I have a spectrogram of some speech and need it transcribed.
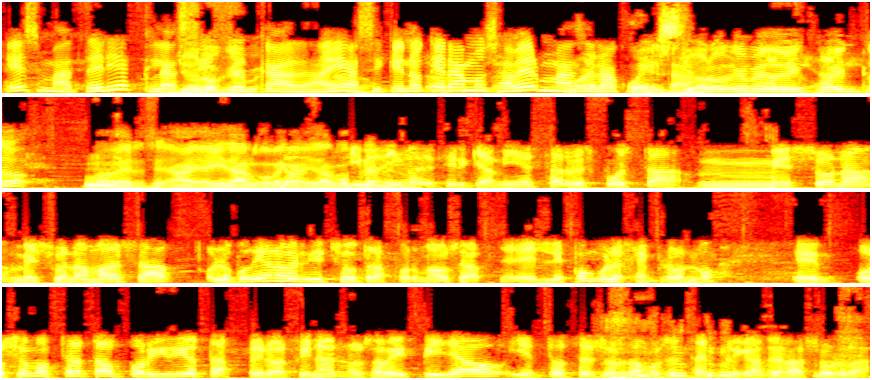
es materia me- clasificada, ¿eh? Así que no queramos saber más de la pues cuenta. Yo lo que me doy cuenta... A ver, a Hidalgo, venga, No, Hidalgo iba, a decir que a mí esta respuesta me suena, me suena más a... Lo podrían haber dicho de otra forma. O sea, eh, les pongo el ejemplo, ¿no? Eh, os hemos tratado por idiotas, pero al final nos habéis pillado y entonces os damos esta explicación absurda.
